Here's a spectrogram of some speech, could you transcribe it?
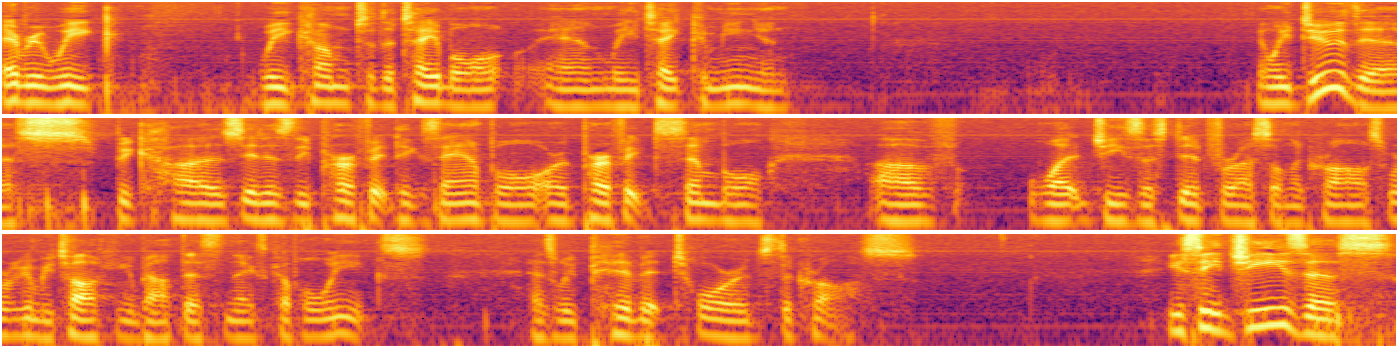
Every week, we come to the table and we take communion. And we do this because it is the perfect example or perfect symbol of what Jesus did for us on the cross. We're going to be talking about this the next couple weeks as we pivot towards the cross. You see, Jesus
